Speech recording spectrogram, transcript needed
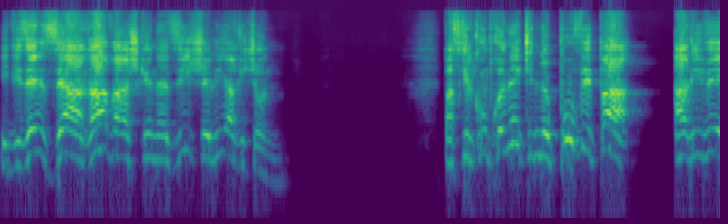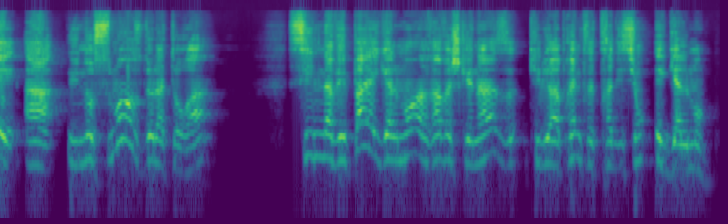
il disait Zeharav Ashkenazi Sheli Arishon. Parce qu'il comprenait qu'il ne pouvait pas arriver à une osmose de la Torah s'il n'avait pas également un Rav Ashkenaz qui lui apprenne cette tradition également.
